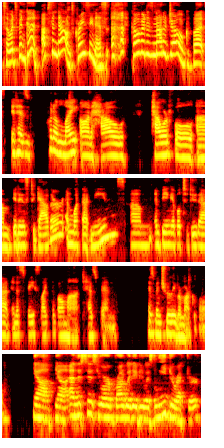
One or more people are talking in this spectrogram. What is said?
So it's been good. Ups and downs craziness. Covid is not a joke but it has put a light on how powerful um, it is to gather and what that means. Um, and being able to do that in a space like the Beaumont has been has been truly remarkable. Yeah, yeah. And this is your Broadway debut as lead director.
